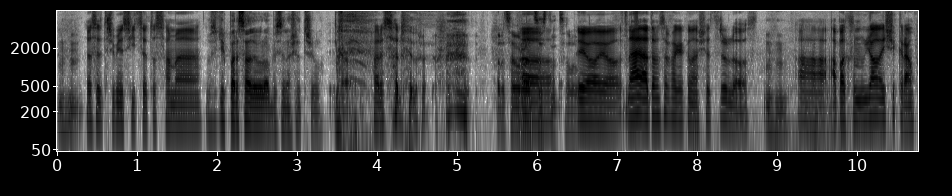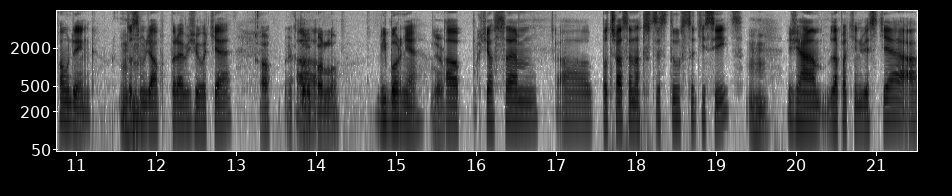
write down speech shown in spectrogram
Mhm. Zase tři měsíce to samé, Prostě těch 50 euro, aby si našetřil. 50 euro. 50 euro na cestu celou. Jo, jo. Ne, a tam jsem fakt jako našetřil dost. Mhm. A, a pak jsem udělal ještě crowdfunding. To Mhm. jsem udělal poprvé v životě. A jak to A- dopadlo? Výborně. Jo. A chtěl jsem, a potřeboval jsem na tu cestu 100 tisíc, Mhm. že já zaplatím 200 a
